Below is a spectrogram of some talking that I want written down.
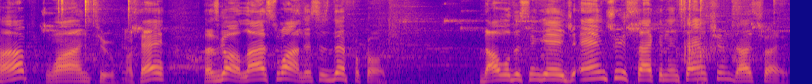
Up, one, two, okay? Let's go, last one, this is difficult. Double disengage entry, second intention, that's right.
